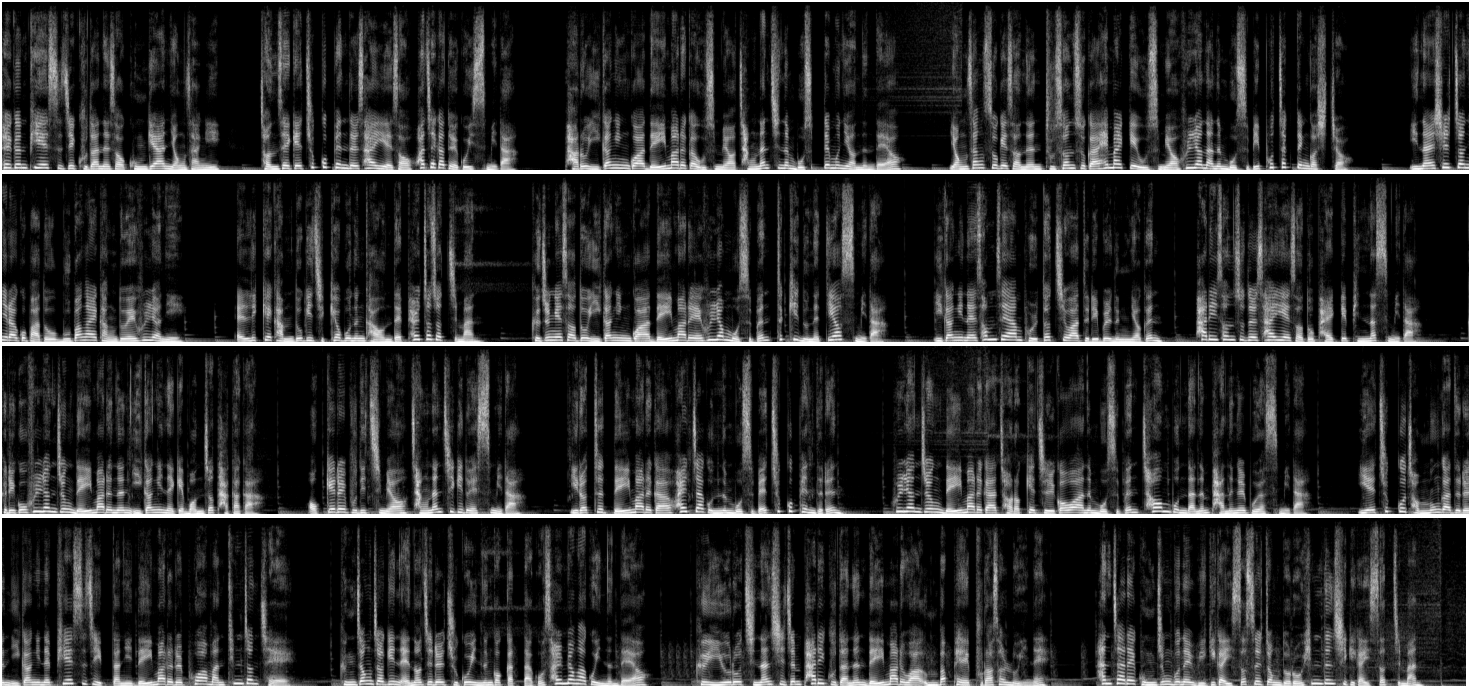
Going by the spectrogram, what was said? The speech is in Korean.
최근 PSG 구단에서 공개한 영상이 전 세계 축구 팬들 사이에서 화제가 되고 있습니다. 바로 이강인과 네이마르가 웃으며 장난치는 모습 때문이었는데요. 영상 속에서는 두 선수가 해맑게 웃으며 훈련하는 모습이 포착된 것이죠. 이날 실전이라고 봐도 무방할 강도의 훈련이 엘리케 감독이 지켜보는 가운데 펼쳐졌지만 그 중에서도 이강인과 네이마르의 훈련 모습은 특히 눈에 띄었습니다. 이강인의 섬세한 볼터치와 드리블 능력은 파리 선수들 사이에서도 밝게 빛났습니다. 그리고 훈련 중 네이마르는 이강인에게 먼저 다가가 어깨를 부딪히며 장난치기도 했습니다. 이렇듯 네이마르가 활짝 웃는 모습에 축구 팬들은 훈련 중 네이마르가 저렇게 즐거워하는 모습은 처음 본다는 반응을 보였습니다. 이에 축구 전문가들은 이강인의 PSG 입단이 네이마르를 포함한 팀 전체에 긍정적인 에너지를 주고 있는 것 같다고 설명하고 있는데요. 그 이후로 지난 시즌 파리 구단은 네이마르와 은바페의 불화설로 인해 한 차례 공중분해 위기가 있었을 정도로 힘든 시기가 있었지만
